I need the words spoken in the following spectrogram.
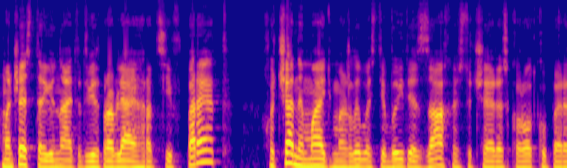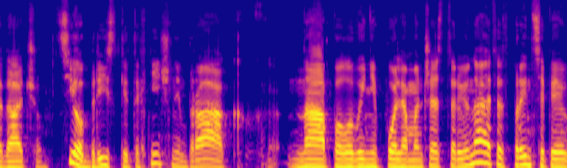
Манчестер Юнайтед відправляє гравців вперед, хоча не мають можливості вийти з захисту через коротку передачу. Ці обрізки, технічний брак на половині поля Манчестер Юнайтед, в принципі,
